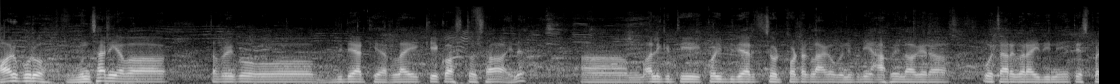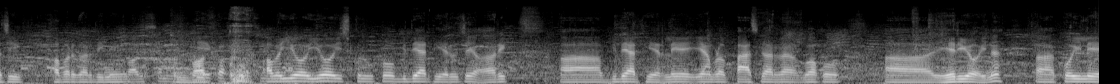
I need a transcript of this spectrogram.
हर कुरो हुन्छ नि अब तपाईँको विद्यार्थीहरूलाई के कस्तो छ होइन? अलिकति कोही विद्यार्थी चोटपटक लाग्यो भने पनि आफै लगेर उपचार गराइदिने त्यसपछि खबर गरिदिने। अब यो यो स्कुलको विद्यार्थीहरू चाहिँ हरेक विद्यार्थीहरूले यहाँबाट पास गरेर गएको हेऱ्यो होइन? कोहीले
